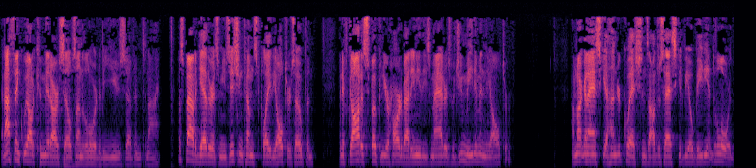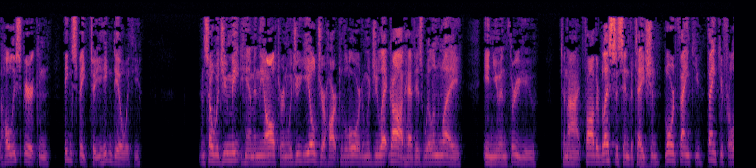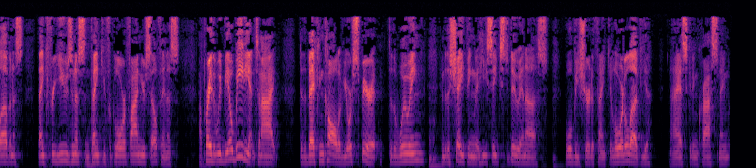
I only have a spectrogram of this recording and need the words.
And I think we ought to commit ourselves unto the Lord to be used of Him tonight. Let's bow together as a musician comes to play. The altar's open. And if God has spoken to your heart about any of these matters, would you meet Him in the altar? I'm not going to ask you a hundred questions. I'll just ask you to be obedient to the Lord. The Holy Spirit can, He can speak to you. He can deal with you. And so would you meet Him in the altar and would you yield your heart to the Lord and would you let God have His will and way in you and through you tonight? Father, bless this invitation. Lord, thank you. Thank you for loving us. Thank you for using us and thank you for glorifying yourself in us. I pray that we'd be obedient tonight to the beck and call of your Spirit, to the wooing and to the shaping that He seeks to do in us. We'll be sure to thank you. Lord, I love you. And I ask it in Christ's name.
